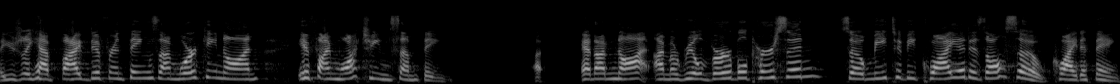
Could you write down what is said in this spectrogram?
I usually have five different things I'm working on if I'm watching something. Uh, and I'm not, I'm a real verbal person, so me to be quiet is also quite a thing.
